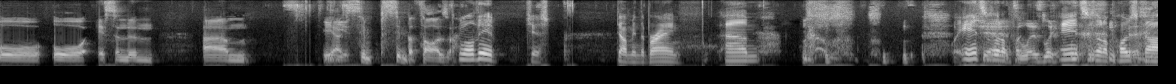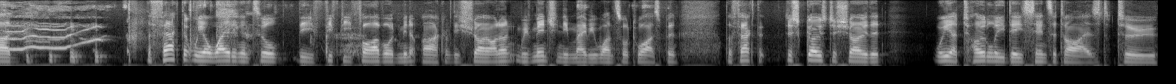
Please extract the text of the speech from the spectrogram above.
or or Essendon um, yeah, Idiot. sym- sympathiser. Well, they're just dumb in the brain. Um, answers, on Leslie. answers on a postcard. the fact that we are waiting until the 55 odd minute mark of this show, I don't. We've mentioned him maybe once or twice, but the fact that just goes to show that we are totally desensitized to.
